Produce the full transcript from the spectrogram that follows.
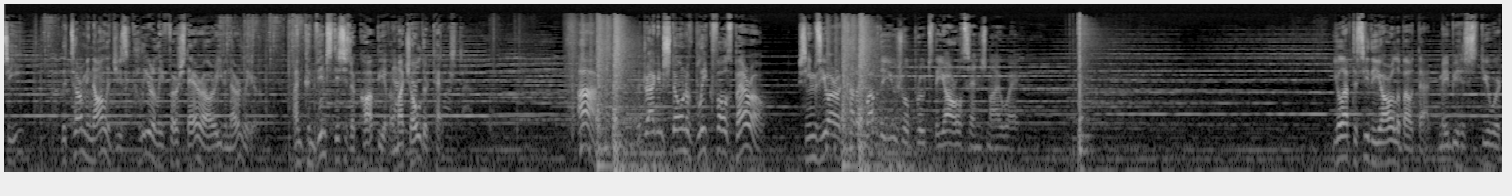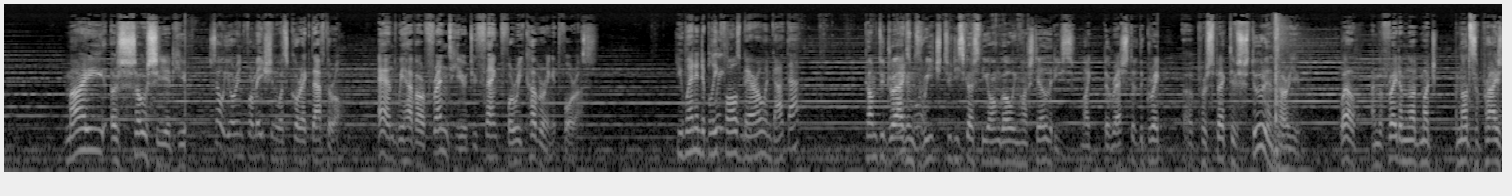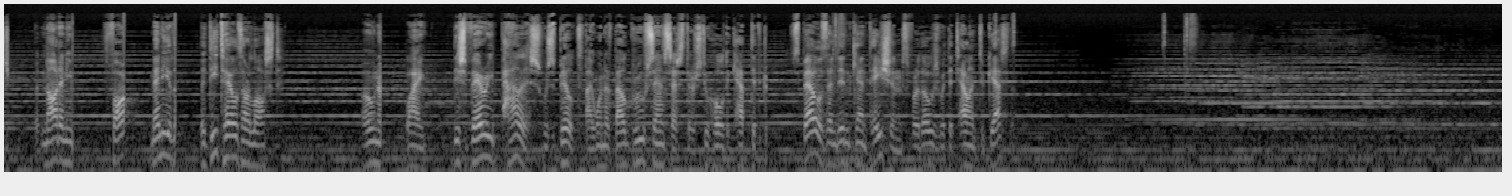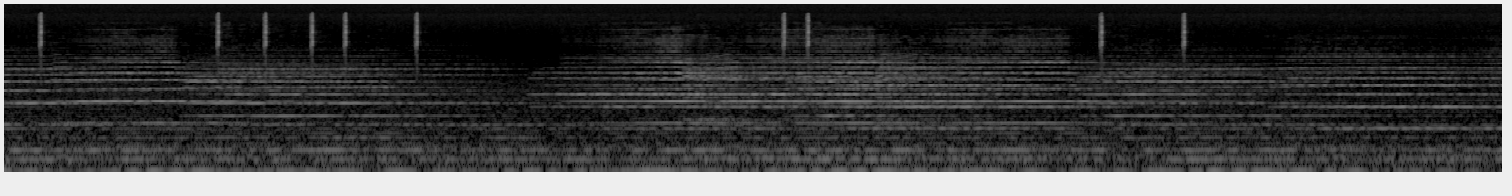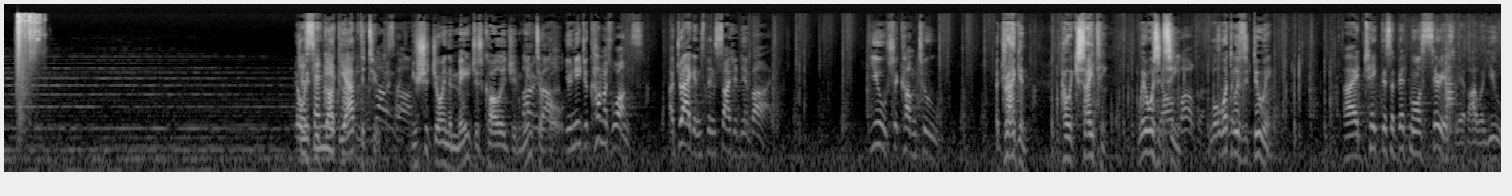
See? The terminology is clearly First Era or even earlier. I'm convinced this is a copy of a much older text. Ah, the Dragon Stone of Bleak Falls Barrow. Seems you are a cut above the usual brutes the Jarl sends my way. You'll have to see the Jarl about that. Maybe his steward. My associate here. So your information was correct after all. And we have our friend here to thank for recovering it for us. You went into Bleak Falls Barrow and got that? Come to Dragon's work. Reach to discuss the ongoing hostilities, like the rest of the great... A prospective student, are you? Well, I'm afraid I'm not much... I'm not surprised, but not any... Far... Many of the... The details are lost. Oh no. Why, this very palace was built by one of Balgroof's ancestors to hold a captive... Spells and incantations for those with the talent to cast them. If you've got the aptitude, you should join the Mages College in Winterhold. You need to come at once. A dragon's been sighted nearby. You should come too. A dragon! How exciting! Where was it seen? Balgruuf Wh- is What was it doing? I'd take this a bit more seriously if I were you.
